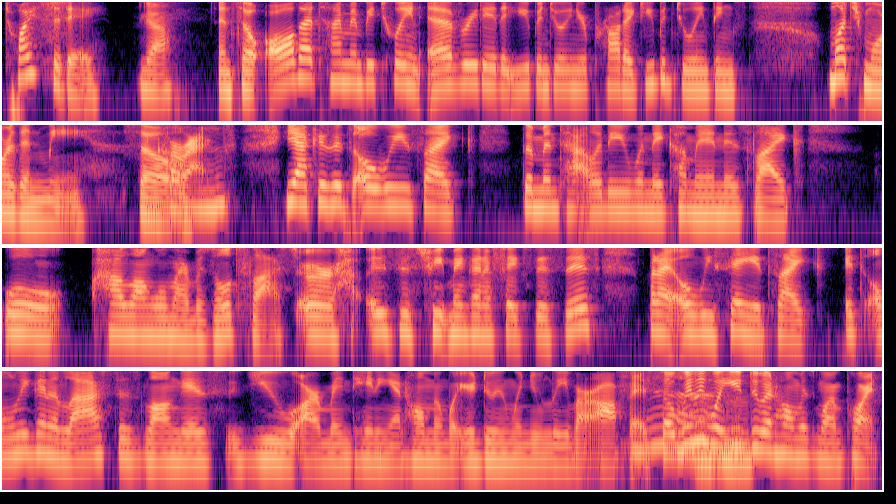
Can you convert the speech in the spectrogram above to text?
twice a day. Yeah. And so all that time in between, every day that you've been doing your product, you've been doing things much more than me. So Correct. Yeah, because it's always like the mentality when they come in is like, well, how long will my results last? Or is this treatment going to fix this, this? But I always say it's like, it's only going to last as long as you are maintaining at home and what you're doing when you leave our office. So, really, what you do at home is more important,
